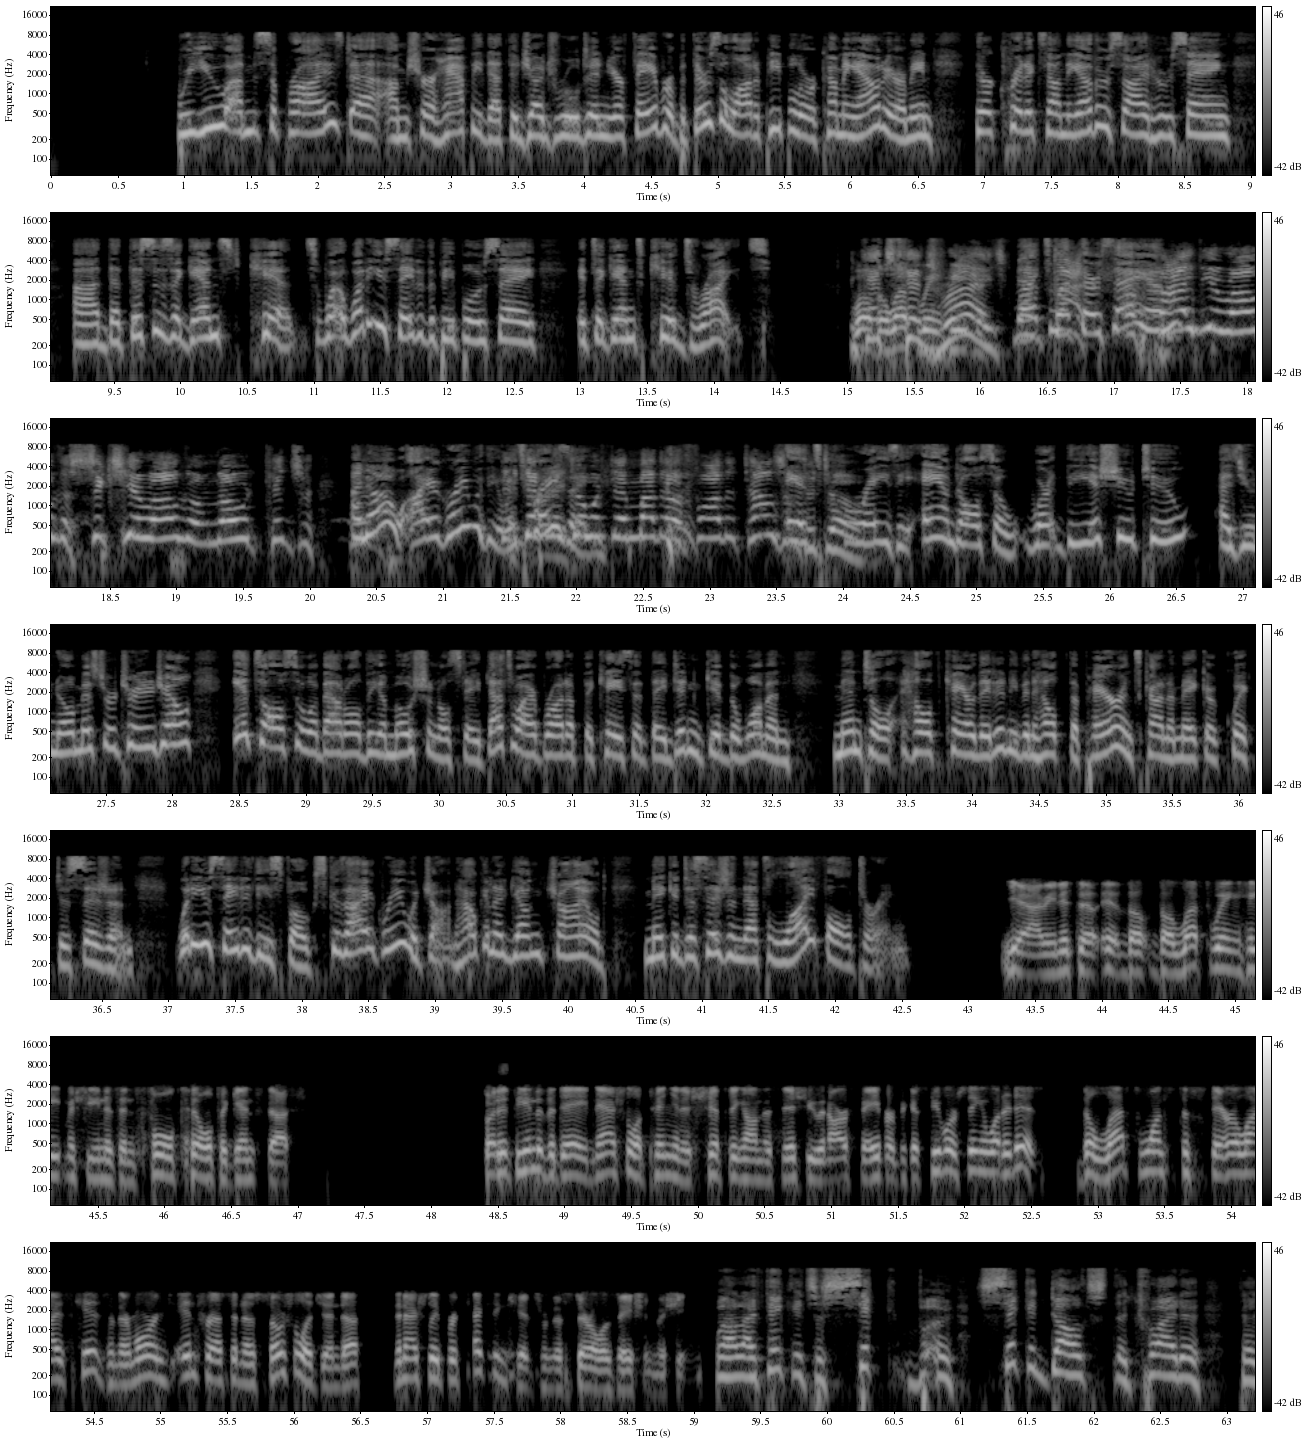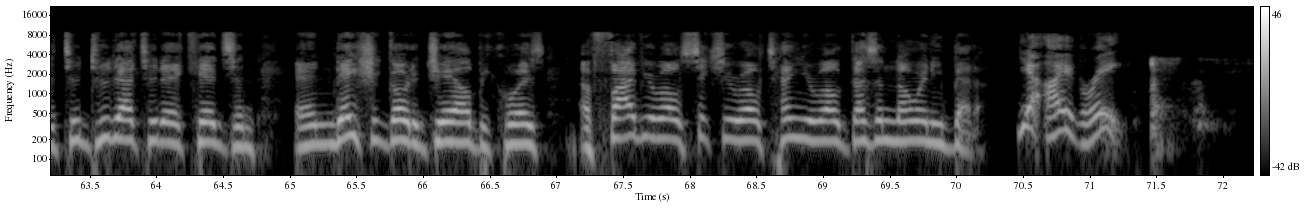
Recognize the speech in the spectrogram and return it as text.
Were you um, surprised? Uh, I'm sure happy that the judge ruled in your favor, but there's a lot of people who are coming out here. I mean, there are critics on the other side who are saying uh, that this is against kids. What, what do you say to the people who say it's against kids' rights? Well, against kids' rights. That's what they're saying. A five-year-old, a six-year-old will know what kids are. I know. I agree with you. It's crazy. do what their mother or father tells them It's to do. crazy. And also, where the issue too, as you know, Mr. Attorney General, it's also about all the emotional state. That's why I brought up the case that they didn't give the woman mental health care. They didn't even help the parents kind of make a quick decision. What do you say to these folks? Because I agree with John. How can a young child make a decision that's life altering? Yeah, I mean, it's a, it, the the left wing hate machine is in full tilt against us. But at the end of the day, national opinion is shifting on this issue in our favor because people are seeing what it is. The left wants to sterilize kids, and they're more interested in a social agenda than actually protecting kids from the sterilization machine. Well, I think it's a sick, uh, sick adults that try to, to, to do that to their kids, and, and they should go to jail because a five year old, six year old, ten year old doesn't know any better. Yeah, I agree.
